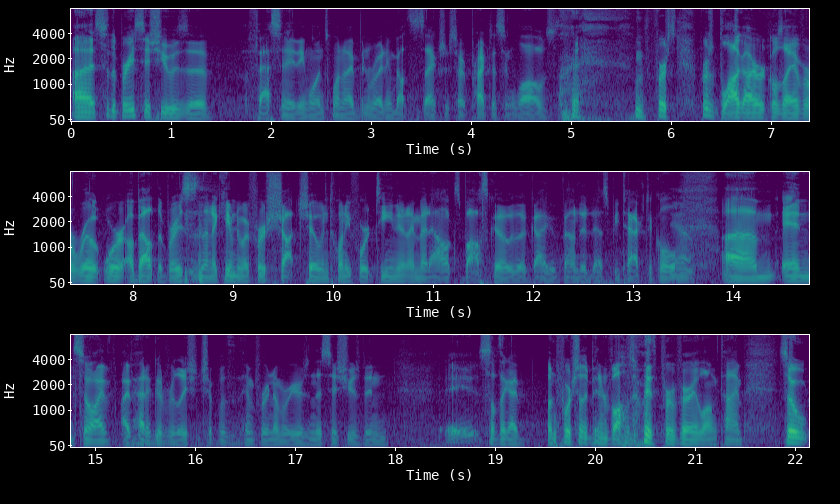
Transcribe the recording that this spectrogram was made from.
Uh, so the brace issue is a fascinating one. It's one I've been writing about since I actually started practicing law. First, first blog articles I ever wrote were about the braces, and then I came to my first shot show in 2014, and I met Alex Bosco, the guy who founded SB Tactical. Yeah. Um, and so I've, I've had a good relationship with him for a number of years, and this issue has been something I've unfortunately been involved with for a very long time. So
